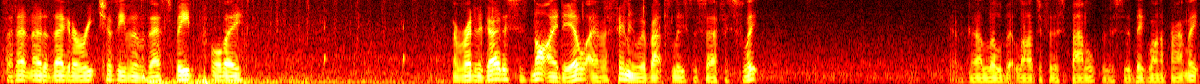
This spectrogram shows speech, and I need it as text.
So I don't know that they're going to reach us, even with their speed, before they are ready to go. This is not ideal. I have a feeling we're about to lose the surface fleet. Yeah, we go a little bit larger for this battle, but this is a big one, apparently.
